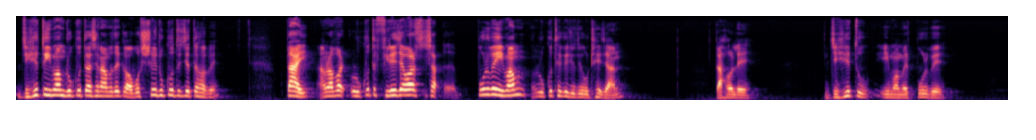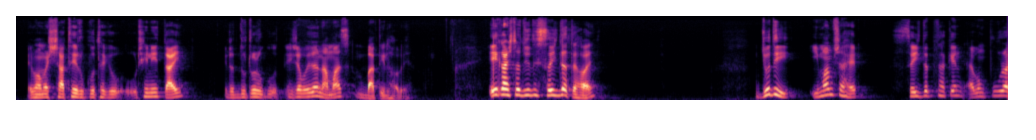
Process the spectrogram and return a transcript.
যেহেতু ইমাম রুকুতে আছেন, আমাদেরকে অবশ্যই রুকুতে যেতে হবে। তাই আমরা আবার রুকুতে ফিরে যাওয়ার পূর্বে ইমাম রুকু থেকে যদি উঠে যান, তাহলে যেহেতু ইমামের পূর্বে ইমামের সাথে রুকু থেকে উঠিনি, তাই এটা দুটো রুকু হিসাবে হয়ে যায়, নামাজ বাতিল হবে। এই কাজটা যদি সেজদাতে হয়, যদি ইমাম সাহেব সেজদাতে থাকেন এবং পুরা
